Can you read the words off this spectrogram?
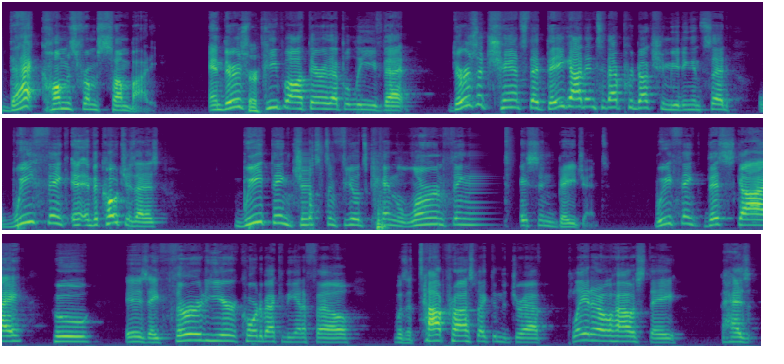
that comes from somebody and there's Sure. people out there that believe that there's a chance that they got into that production meeting and said we think, and the coaches that is, we think Justin Fields can learn things Tyson Bagent. We think this guy who is a third year quarterback in the NFL, was a top prospect in the draft, played at Ohio State, has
